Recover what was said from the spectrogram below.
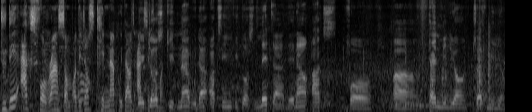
Do they ask for ransom or they just kidnap without They asking for just kidnapped without asking. It was later they now asked for uh, 10 million, 12 million.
